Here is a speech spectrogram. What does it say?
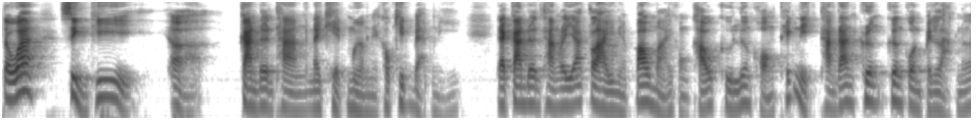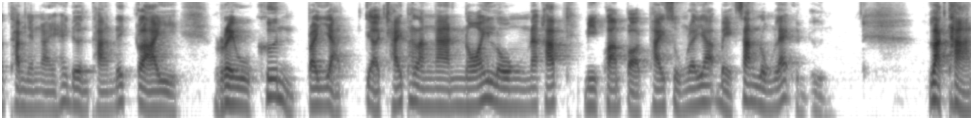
แต่ว่าสิ่งที่การเดินทางในเขตเมืองเนี่ยเขาคิดแบบนี้ แต่การเดินทางระยะไกลเนี่ยเป้าหมายของเขาคือเรื่องของเทคนิคทางด้านเครื่องเครื่องกลเป็นหลักเนะทำยังไงให้เดินทางได้ไกลเร็วขึ้นประหยัดใช้พลังงานน้อยลงนะครับมีความปลอดภัยสูงระยะเบรกสั้นลงและอื่นๆ หลักฐาน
